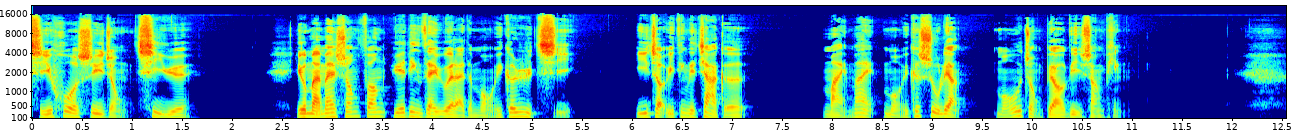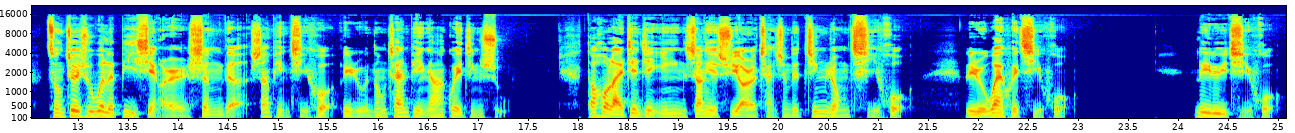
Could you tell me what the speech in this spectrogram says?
期货是一种契约，由买卖双方约定在未来的某一个日期，依照一定的价格买卖某一个数量、某种标的商品。从最初为了避险而生的商品期货，例如农产品啊、贵金属，到后来渐渐因应商业需要而产生的金融期货，例如外汇期货、利率期货、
